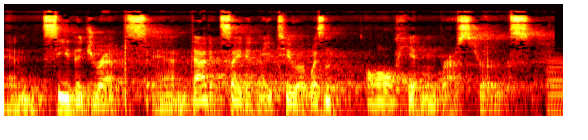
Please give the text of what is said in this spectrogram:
and see the drips, and that excited me too. It wasn't all hidden brushstrokes.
